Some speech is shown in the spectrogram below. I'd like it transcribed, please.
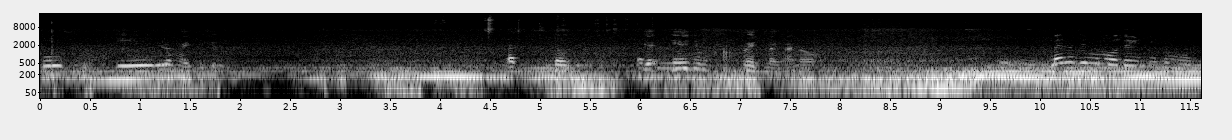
15, Ilang may tigil. tatlo. Yan, yan yung thread ng ano. Meron din yung modern dito modern.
